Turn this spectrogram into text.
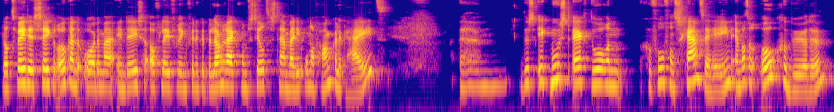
dat tweede is zeker ook aan de orde, maar in deze aflevering vind ik het belangrijker om stil te staan bij die onafhankelijkheid. Ehm, dus ik moest echt door een gevoel van schaamte heen. En wat er ook gebeurde,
